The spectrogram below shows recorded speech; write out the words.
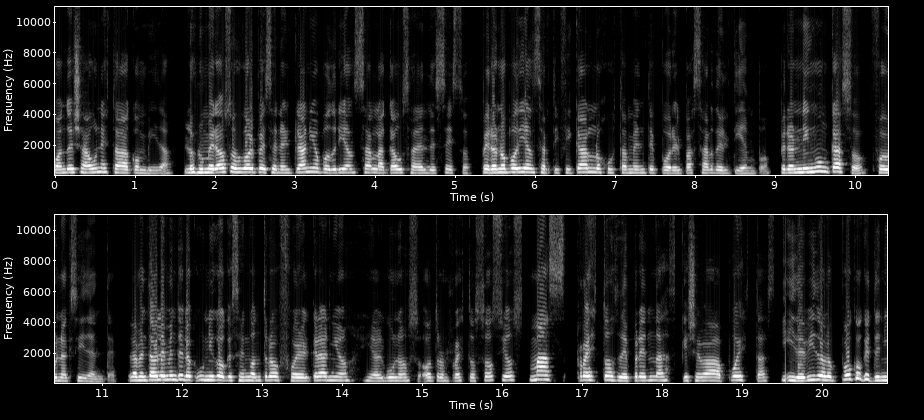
cuando ella aún estaba con vida. Los numerosos golpes en el cráneo podrían ser la causa del deceso, pero no podían certificarlo justamente por el pasar del tiempo. Pero en ningún caso fue un accidente. Lamentablemente lo único que se encontró fue el cráneo y algunos otros restos óseos, más restos de prendas que llevaba puestas, y debido a lo poco que tenía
